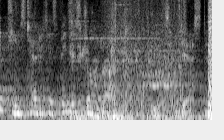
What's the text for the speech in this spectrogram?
Red Team's turret has been destroyed. It's destiny.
